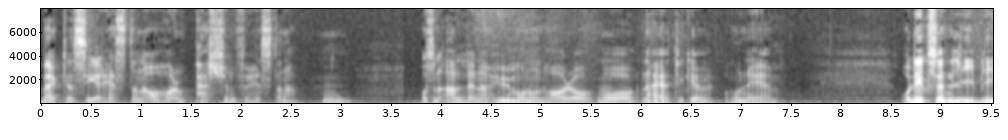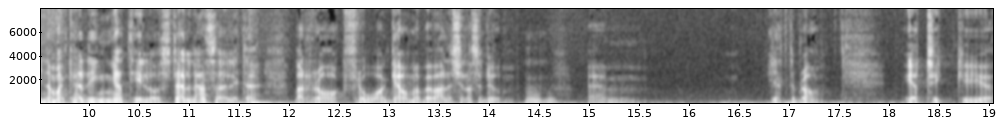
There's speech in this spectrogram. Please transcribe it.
verkligen ser hästarna och har en passion för hästarna. Mm. Och sen all denna humor hon har och, och mm. nej, jag tycker hon är... Och det är också en livlina man kan ringa till och ställa en så här lite bara rak fråga och man behöver aldrig känna sig dum. Mm. Um, jättebra. Jag tycker ju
